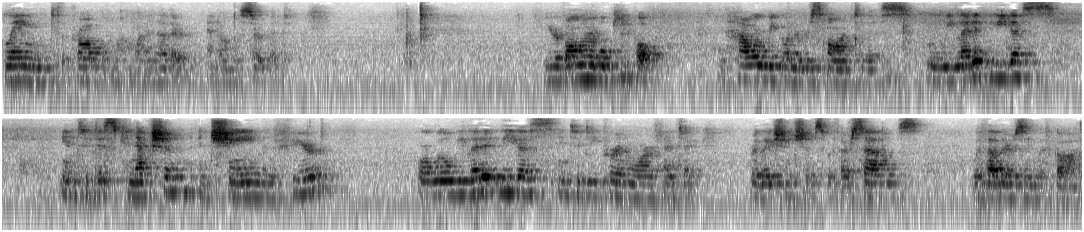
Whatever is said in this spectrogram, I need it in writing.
blamed the problem on one another and on the serpent. You're vulnerable people, and how are we going to respond to this? Will we let it lead us into disconnection and shame and fear? Or will we let it lead us into deeper and more authentic relationships with ourselves, with others, and with God?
